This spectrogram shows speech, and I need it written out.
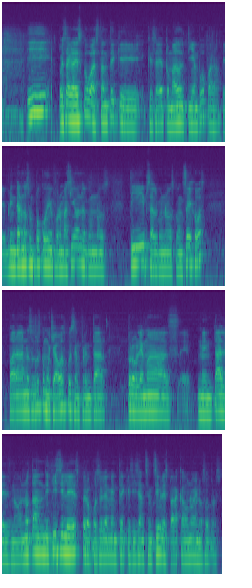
y pues agradezco bastante que, que, se haya tomado el tiempo para eh, brindarnos un poco de información, algunos tips, algunos consejos para nosotros como chavos pues enfrentar problemas eh, mentales, ¿no? No tan difíciles, pero posiblemente que sí sean sensibles para cada uno de nosotros.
